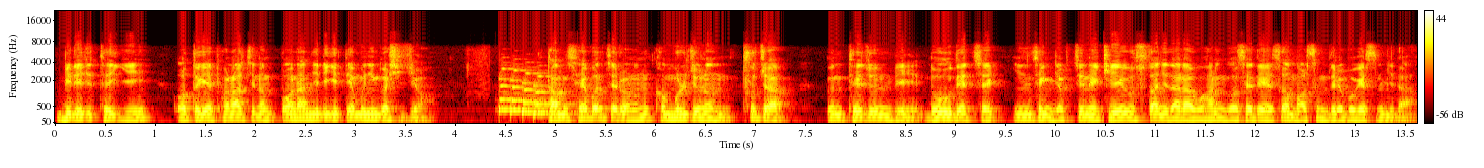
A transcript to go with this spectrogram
미래주택이 어떻게 변할지는 뻔한 일이기 때문인 것이죠. 다음 세 번째로는 건물주는 투잡, 은퇴 준비, 노후 대책, 인생 역전의 기회의 수단이다라고 하는 것에 대해서 말씀드려 보겠습니다.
